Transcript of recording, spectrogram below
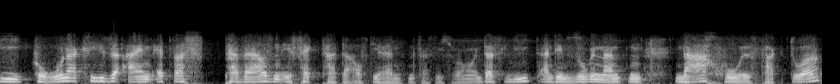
die Corona-Krise ein etwas perversen Effekt hatte auf die Rentenversicherung. Und das liegt an dem sogenannten Nachholfaktor.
